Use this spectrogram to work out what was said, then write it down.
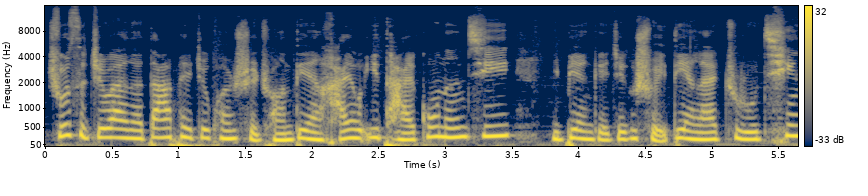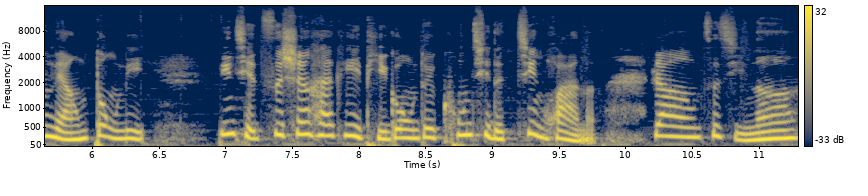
除此之外呢，搭配这款水床垫还有一台功能机，以便给这个水垫来注入清凉动力，并且自身还可以提供对空气的净化呢，让自己呢，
